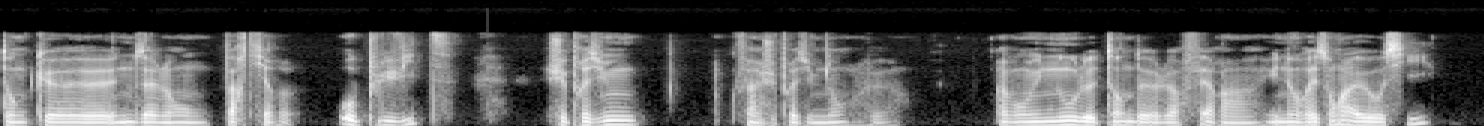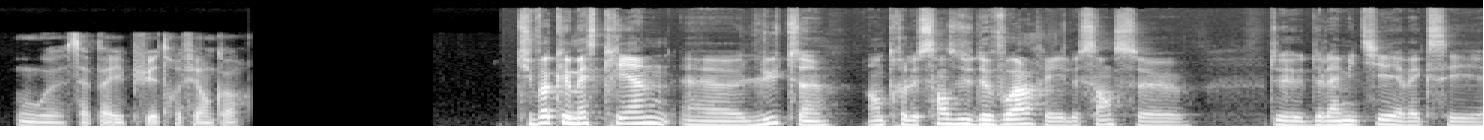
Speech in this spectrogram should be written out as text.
Donc euh, nous allons partir au plus vite. Je présume, enfin je présume non. Avons-nous le temps de leur faire une oraison à eux aussi? Ou euh, ça n'a pas pu être fait encore? Tu vois que Mescrian euh, lutte entre le sens du devoir et le sens de, l'amitié avec ses,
